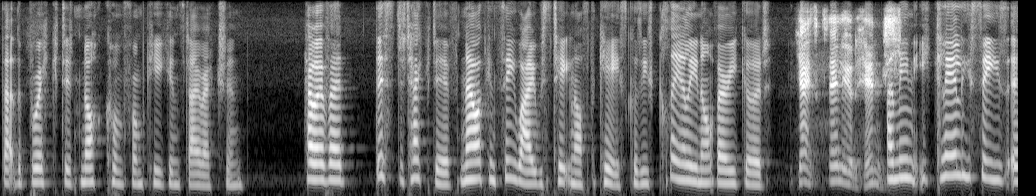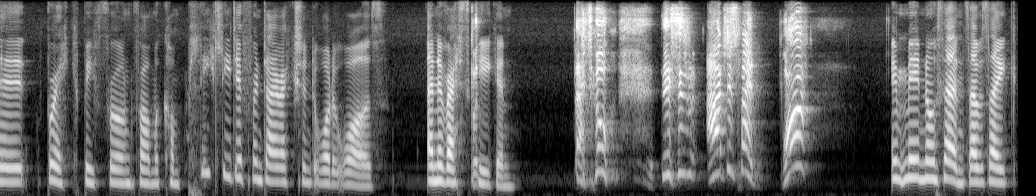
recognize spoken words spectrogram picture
that the brick did not come from Keegan's direction. However, this detective now I can see why he was taken off the case because he's clearly not very good. Yeah, it's clearly unhinged. I mean, he clearly sees a brick be thrown from a completely different direction to what it was, and arrests Keegan. I don't. This is. I just went. What? It made no sense. I was like,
